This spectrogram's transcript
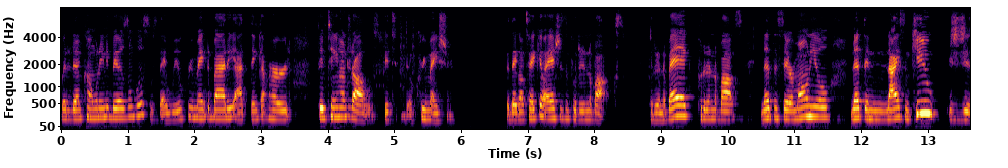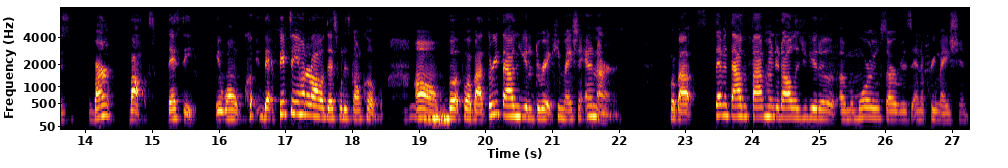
but it doesn't come with any bells and whistles. They will cremate the body. I think I've heard fifteen hundred dollars the cremation, but they're gonna take your ashes and put it in a box. Put it in a bag. Put it in a box. Nothing ceremonial. Nothing nice and cute. It's just burnt box. That's it. It won't that fifteen hundred dollars. That's what it's gonna cover. Um, but for about three thousand, you get a direct cremation and an urn for about seven thousand five hundred dollars you get a, a memorial service and a cremation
